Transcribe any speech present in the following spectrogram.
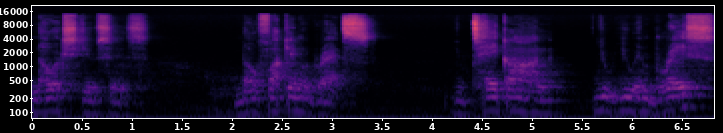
No excuses, no fucking regrets. You take on, you, you embrace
